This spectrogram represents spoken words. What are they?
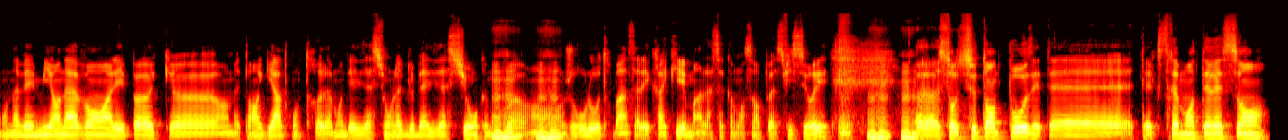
on avait mis en avant à l'époque euh, en mettant en garde contre la mondialisation, la globalisation, comme mmh, quoi un, mmh. jour ou l'autre ben, ça allait craquer, ben, là ça commençait un peu à se fissurer. Mmh, ce, ce, temps de pause était, était, extrêmement intéressant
